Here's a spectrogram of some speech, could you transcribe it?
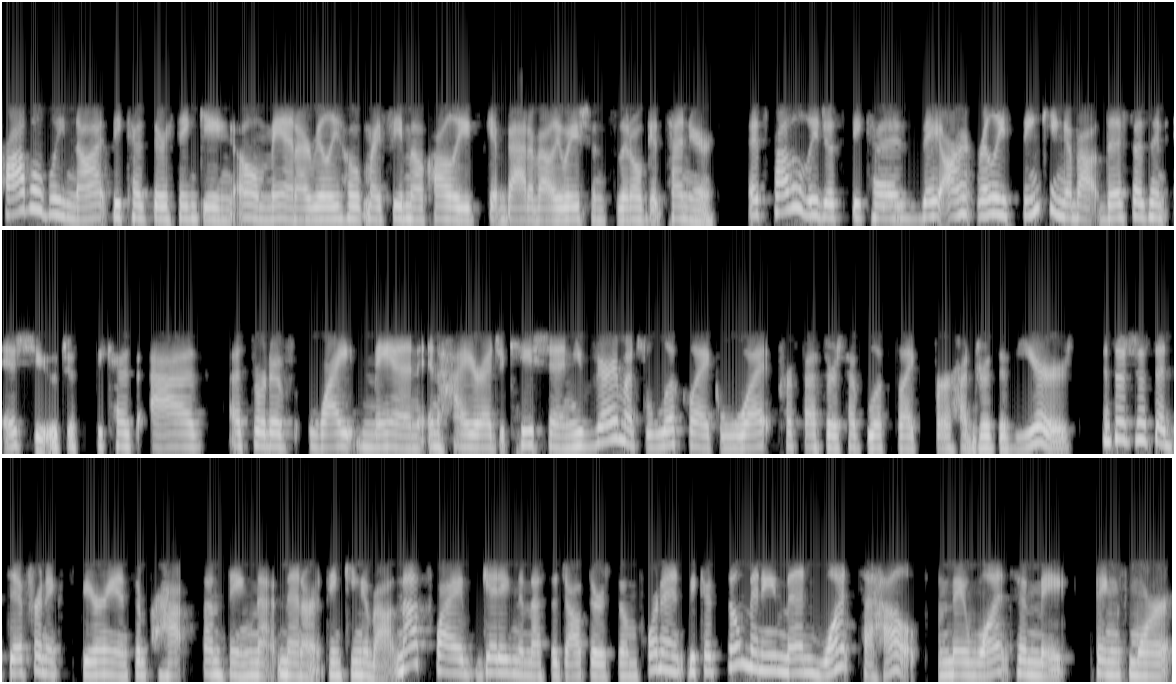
probably not because they're thinking, oh man, I really hope my female colleagues get bad evaluations so they don't get tenure. It's probably just because they aren't really thinking about this as an issue, just because as a sort of white man in higher education, you very much look like what professors have looked like for hundreds of years. And so it's just a different experience and perhaps something that men aren't thinking about. And that's why getting the message out there is so important because so many men want to help and they want to make things more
